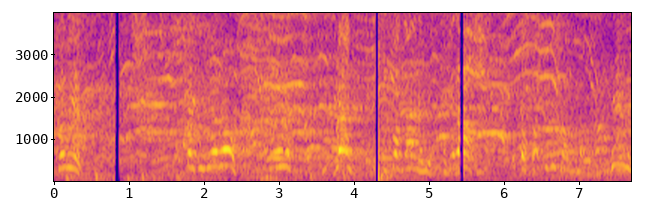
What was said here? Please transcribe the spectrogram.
comigo. Sacudinha não. Grande. Esbogada ali. Geral. Eu tô quase me jogando. Rio.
